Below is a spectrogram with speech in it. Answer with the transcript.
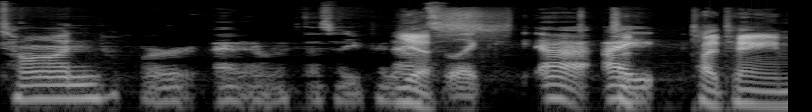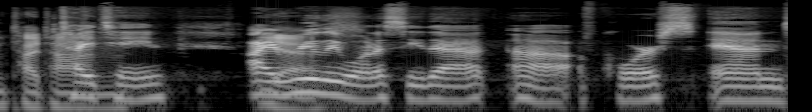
Titan, or I don't know if that's how you pronounce it. Like, uh, I titan titan Titan. I really want to see that, uh, of course, and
